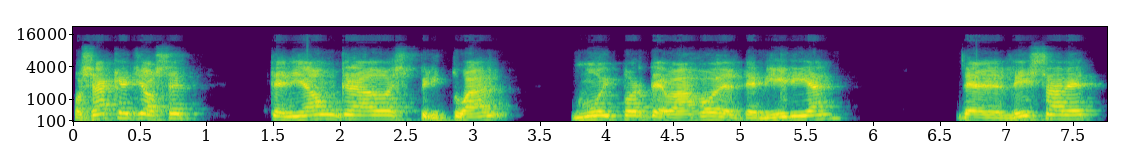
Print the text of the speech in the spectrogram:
O sea que Joseph tenía un grado espiritual muy por debajo del de Miriam de Elizabeth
